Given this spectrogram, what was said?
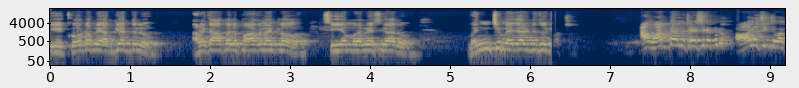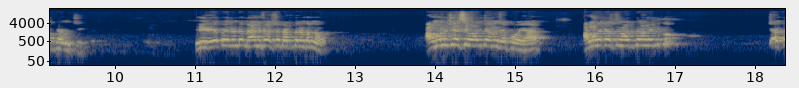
ఈ కూటమి అభ్యర్థులు అనకాపల్లి పార్లమెంట్లో సీఎం రమేష్ గారు మంచి మెజారిటీతో ఆ వాగ్దానం చేసినప్పుడు ఆలోచించి వాగ్దానం చేయి. ఈ రేపు ఎల్లుండి మేనిఫెస్టో పెడతానంటున్నావు. అమలు చేసి వాగ్దానం చెప్పబోయా? అమలు కలిసిన వాగ్దానం ఎందుకు? చేత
